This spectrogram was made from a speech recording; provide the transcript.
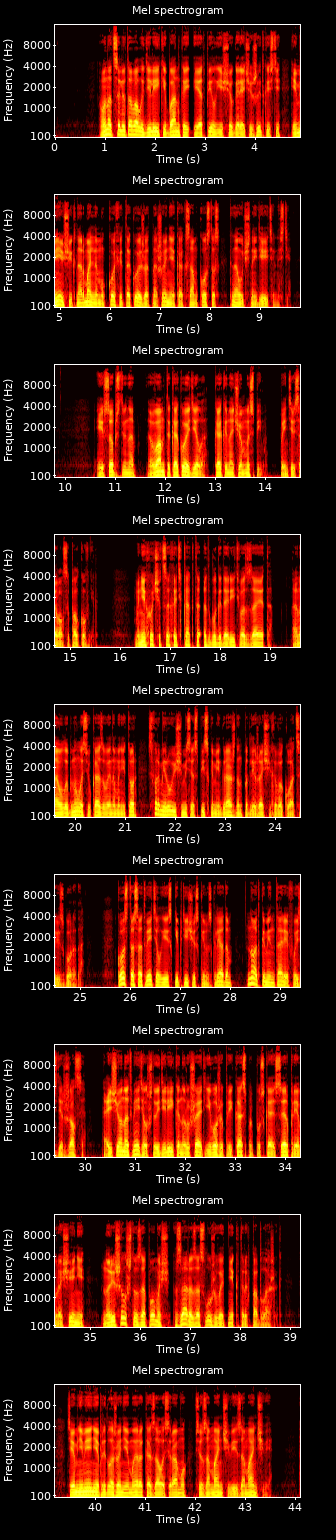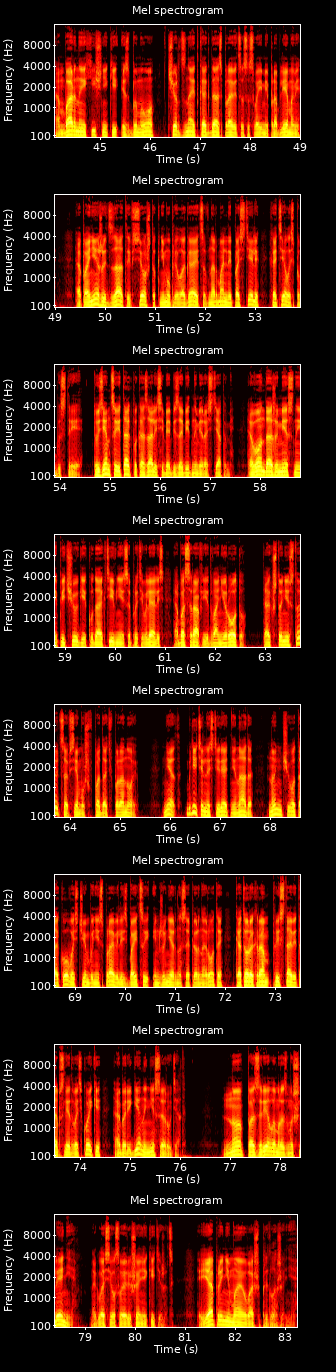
Он отсалютовал идилейке банкой и отпил еще горячей жидкости, имеющей к нормальному кофе такое же отношение, как сам Костас к научной деятельности. «И, собственно, вам-то какое дело, как и на чем мы спим?» — поинтересовался полковник. «Мне хочется хоть как-то отблагодарить вас за это». Она улыбнулась, указывая на монитор с формирующимися списками граждан, подлежащих эвакуации из города. Костас ответил ей скептическим взглядом, но от комментариев воздержался. А еще он отметил, что Иделийка нарушает его же приказ, пропуская сэр при обращении, но решил, что за помощь Зара заслуживает некоторых поблажек. Тем не менее, предложение мэра казалось Раму все заманчивее и заманчивее. Амбарные хищники из БМО черт знает когда справятся со своими проблемами, а понежить зад и все, что к нему прилагается в нормальной постели, хотелось побыстрее. Туземцы и так показали себя безобидными растяпами. Вон даже местные печуги куда активнее сопротивлялись, обосрав едва не роту. Так что не стоит совсем уж впадать в паранойю. Нет, бдительность терять не надо, но ничего такого, с чем бы не справились бойцы инженерно-саперной роты, которых Рам приставит обследовать койки, аборигены не соорудят. Но по зрелом размышлении — огласил свое решение Китежец. «Я принимаю ваше предложение».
